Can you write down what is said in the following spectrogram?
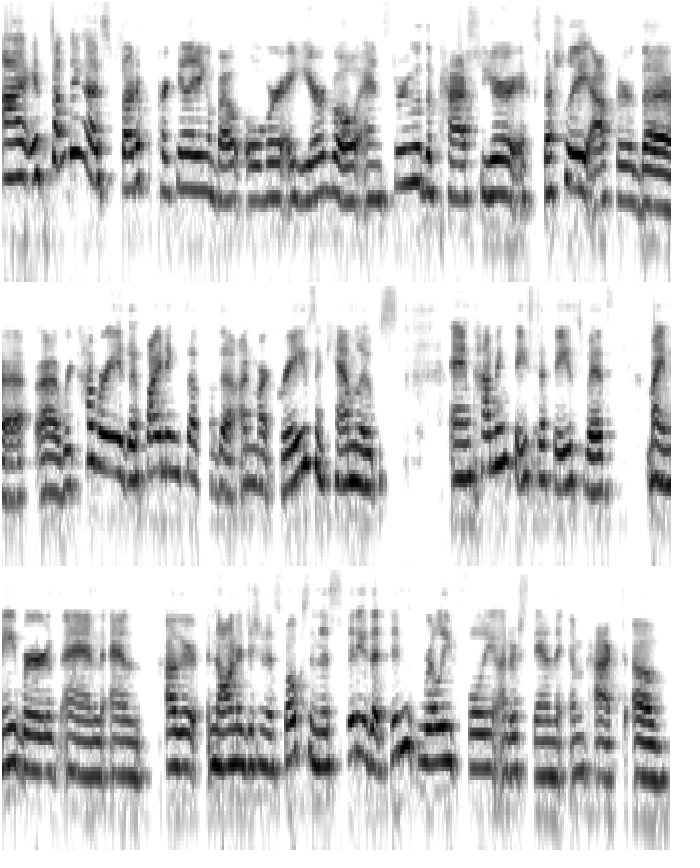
Uh, it's something that started percolating about over a year ago, and through the past year, especially after the uh, recovery, the findings of the unmarked graves and Kamloops, and coming face to face with my neighbors and and other non-indigenous folks in this city that didn't really fully understand the impact of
